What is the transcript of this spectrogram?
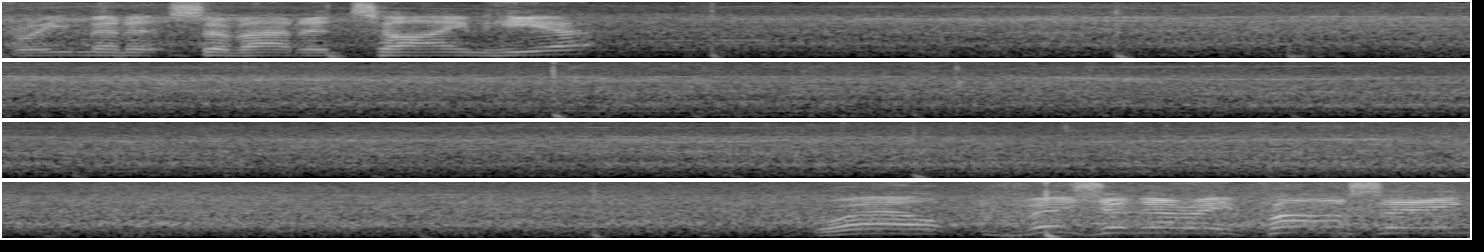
Three minutes of added time here. Well, visionary passing.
